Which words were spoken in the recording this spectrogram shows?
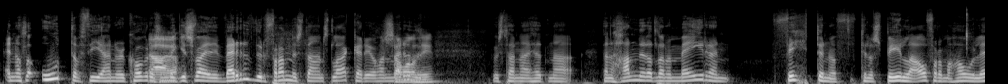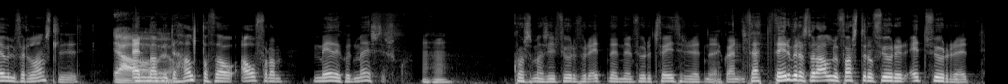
en náttúrulega út af því að hann er að kofra svo mikið svæði verður framistæðan slakari og hann Saman verður veist, þannig, að, hérna, þannig að hann er allan meira en enough til að spila áfram að háu level fyrir landsliðið já, en maður myndi halda þá áfram með eitthvað með sér sko. Mhm. hvað sem það sé fjóri fyrir einn einn eða fjóri tvei þrjir einn eða eitthvað en þetta, þeir verðast vera alveg fastur á fjórir einn fjórir einn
